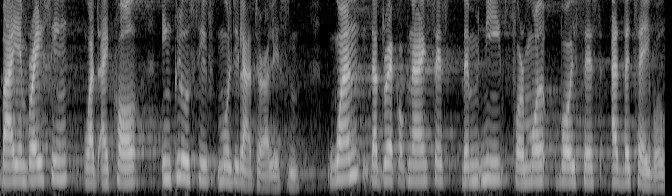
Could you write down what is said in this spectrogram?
by embracing what I call inclusive multilateralism, one that recognizes the need for more voices at the table,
